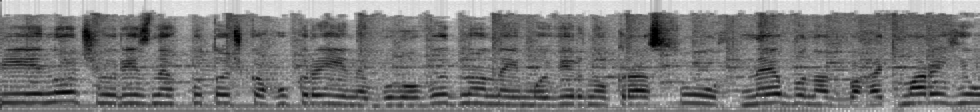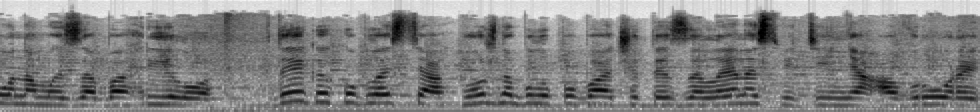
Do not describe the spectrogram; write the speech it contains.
Цієї ночі у різних куточках України було видно неймовірну красу. Небо над багатьма регіонами забагріло. В деяких областях можна було побачити зелене світіння аврори.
